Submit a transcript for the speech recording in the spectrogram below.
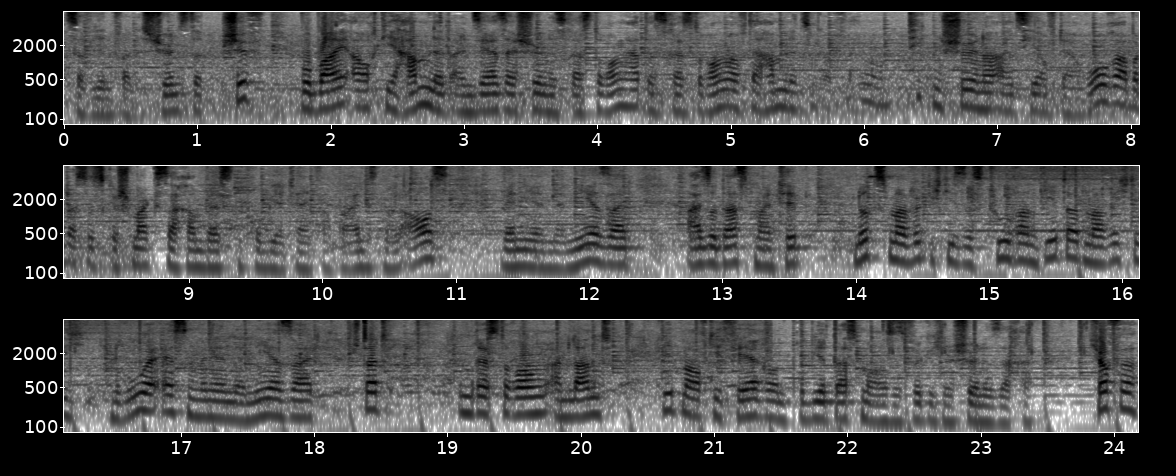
ist auf jeden Fall das schönste Schiff, wobei auch die Hamlet ein sehr, sehr schönes Restaurant hat. Das Restaurant auf der Hamlet sogar vielleicht noch einen Ticken schöner als hier auf der Aurora, aber das ist Geschmackssache. Am besten probiert ihr einfach beides mal aus, wenn ihr in der Nähe seid. Also das ist mein Tipp. Nutzt mal wirklich dieses Touran, geht dort mal richtig in Ruhe essen, wenn ihr in der Nähe seid. Statt im Restaurant an Land, geht mal auf die Fähre und probiert das mal aus. Das ist wirklich eine schöne Sache. Ich hoffe,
